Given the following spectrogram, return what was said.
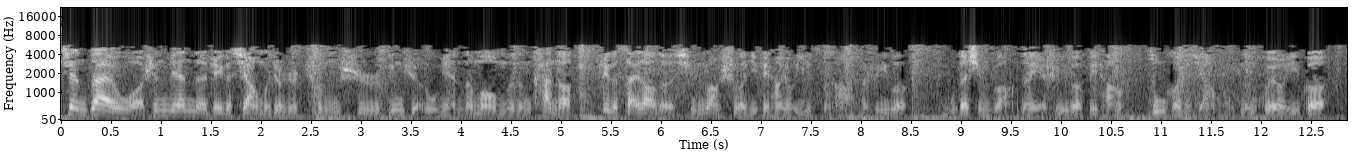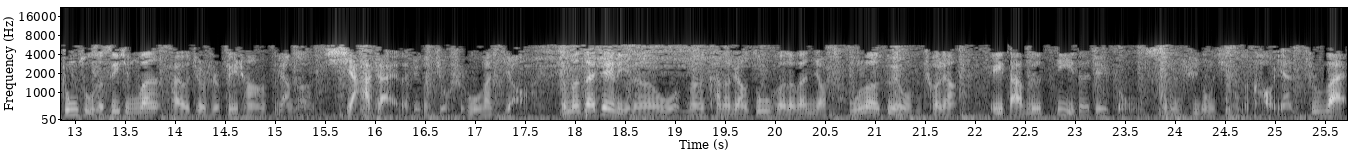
现在我身边的这个项目就是城市冰雪路面。那么我们能看到这个赛道的形状设计非常有意思啊，它是一个五的形状，那也是一个非常综合的项目。那么会有一个中速的 C 型弯，还有就是非常两个狭窄的这个九十度弯角。那么在这里呢，我们看到这样综合的弯角，除了对我们车辆 AWD 的这种四轮驱动系统的考验之外，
